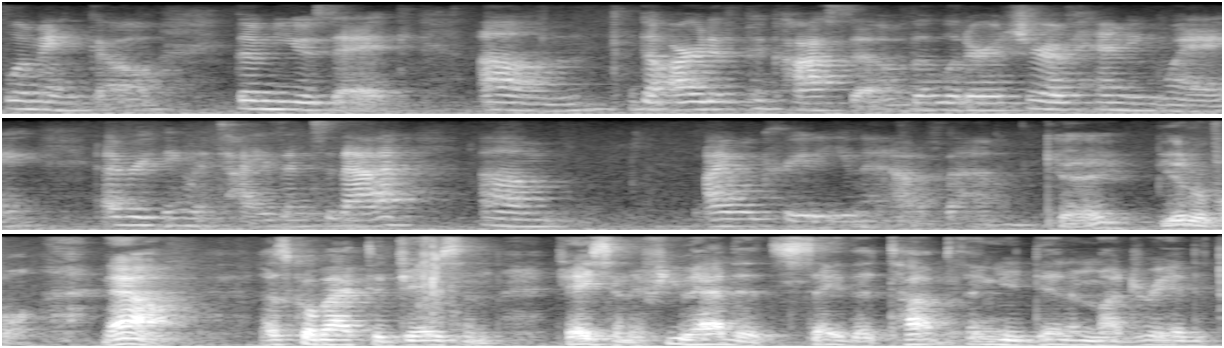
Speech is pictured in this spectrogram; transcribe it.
flamenco, the music, um, the art of Picasso, the literature of Hemingway, everything that ties into that. Um, I will create a unit out of that. Okay, beautiful. Now, let's go back to Jason. Jason, if you had to say the top thing you did in Madrid,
